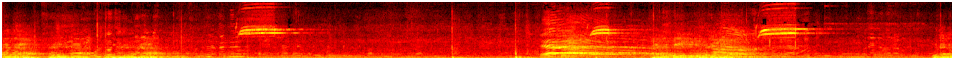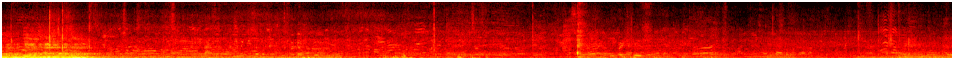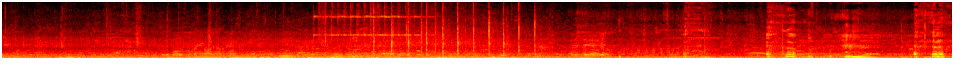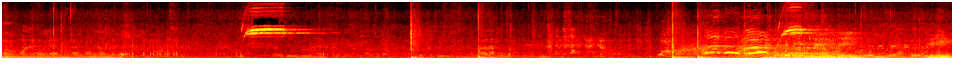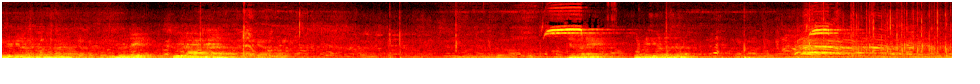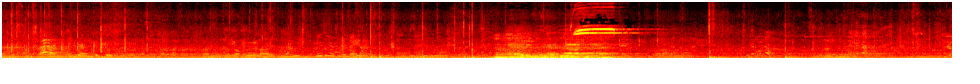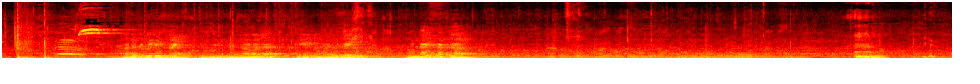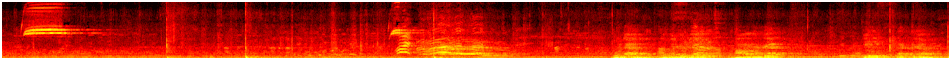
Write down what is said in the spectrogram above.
Yeah. यूनिट श्रीराम है एक्टिविटीज़ लाइक संजीव सावाला गेम नंबर उन्नीस उन्नीस सत्रह Bunda, Bunda Jumlah, Mawar Hazard, Yus Katra.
